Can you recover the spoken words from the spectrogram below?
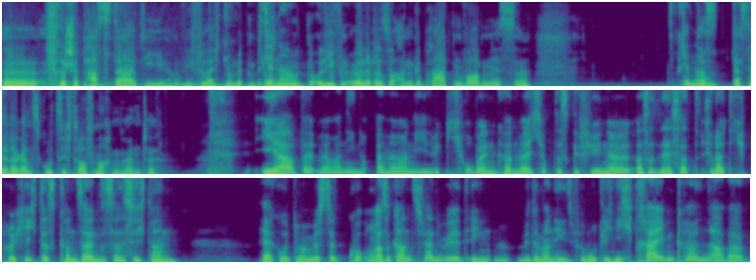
äh, frische Pasta, die irgendwie vielleicht nur mit ein bisschen genau. guten Olivenöl oder so angebraten worden ist. Äh, genau. Dass, dass der da ganz gut sich drauf machen könnte. Ja, wenn man ihn, äh, wenn man ihn wirklich hobeln kann, weil ich habe das Gefühl, ne, also der ist halt relativ brüchig, das kann sein, dass er sich dann, ja gut, man müsste gucken, also ganz fern würde, ihn, würde man ihn vermutlich nicht treiben können, aber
